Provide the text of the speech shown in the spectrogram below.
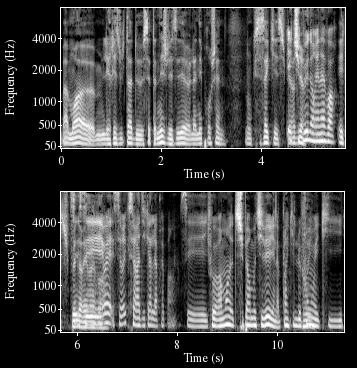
bah moi les résultats de cette année je les ai l'année prochaine. Donc c'est ça qui est super Et tu peux ne rien avoir. Et tu peux ne rien avoir. Ouais, c'est vrai que c'est radical la prépa. Hein. C'est il faut vraiment être super motivé, il y en a plein qui le font et qui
